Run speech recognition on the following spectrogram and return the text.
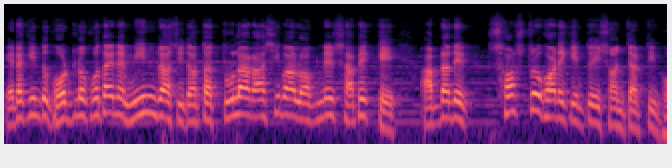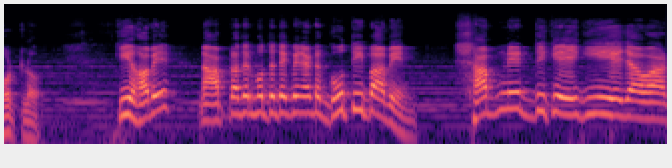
এটা কিন্তু ঘটলো কোথায় না? মীন রাশিতে, অর্থাৎ তুলা রাশি বা লগ্নের সাপেক্ষে আপনাদের ষষ্ঠ ঘরে কিন্তু এই সঞ্চারটি ঘটলো। কি হবে? না, আপনাদের মধ্যে দেখবেন একটা গতি পাবেন। সামনের দিকে এগিয়ে যাওয়ার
